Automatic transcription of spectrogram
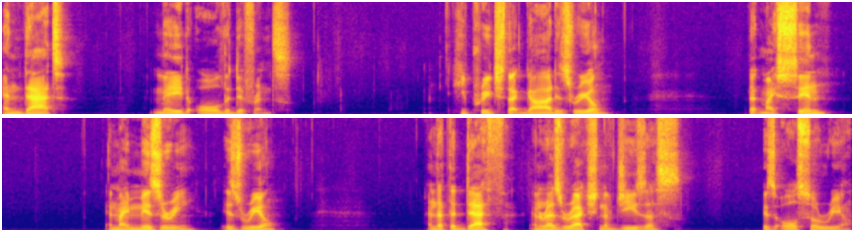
And that made all the difference. He preached that God is real, that my sin and my misery is real, and that the death and resurrection of Jesus is also real.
